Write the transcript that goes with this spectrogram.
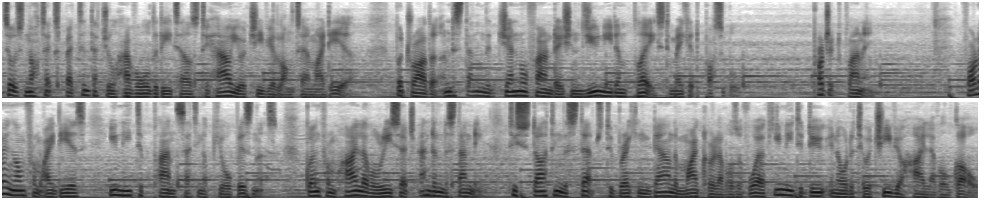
so it's not expected that you'll have all the details to how you achieve your long term idea, but rather understanding the general foundations you need in place to make it possible. Project planning Following on from ideas, you need to plan setting up your business, going from high level research and understanding to starting the steps to breaking down the micro levels of work you need to do in order to achieve your high level goal.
